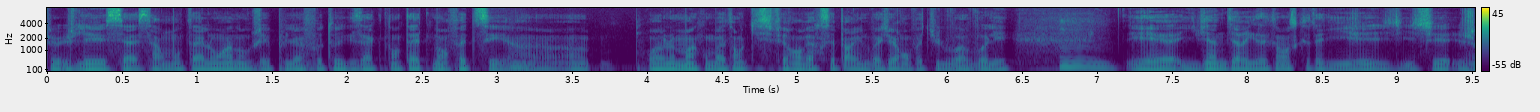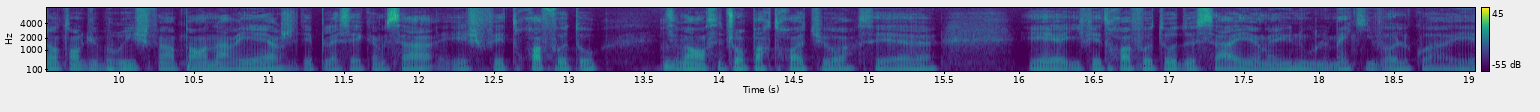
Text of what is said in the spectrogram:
Je, je l'ai, ça, ça remonte à loin, donc j'ai plus la photo exacte en tête, mais en fait c'est probablement un combattant qui se fait renverser par une voiture. En fait, tu le vois voler. Mm. Et euh, il vient de dire exactement ce que tu as dit. J'entends du bruit, je fais un pas en arrière, j'étais placé comme ça, et je fais trois photos. C'est Mm. marrant, c'est toujours par trois, tu vois. C'est euh, et euh, il fait trois photos de ça, et il y en a une où le mec il vole, quoi. Et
